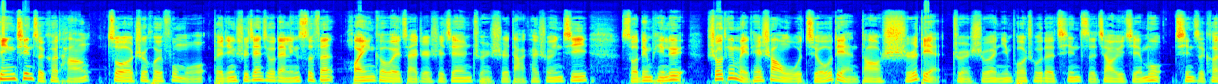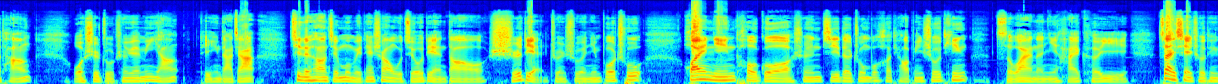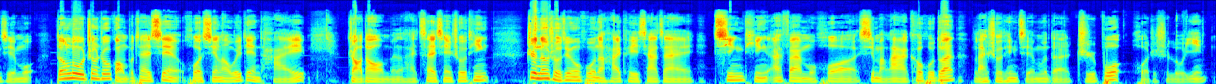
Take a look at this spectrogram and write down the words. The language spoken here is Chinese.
听亲子课堂，做智慧父母。北京时间九点零四分，欢迎各位在这时间准时打开收音机，锁定频率，收听每天上午九点到十点准时为您播出的亲子教育节目《亲子课堂》。我是主持人袁明阳。提醒大家，亲子课堂节目每天上午九点到十点准时为您播出，欢迎您透过收音机的中波和调频收听。此外呢，您还可以在线收听节目，登录郑州广播在线或新浪微电台，找到我们来在线收听。智能手机用户呢，还可以下载蜻蜓 FM 或喜马拉雅客户端来收听节目的直播或者是录音。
